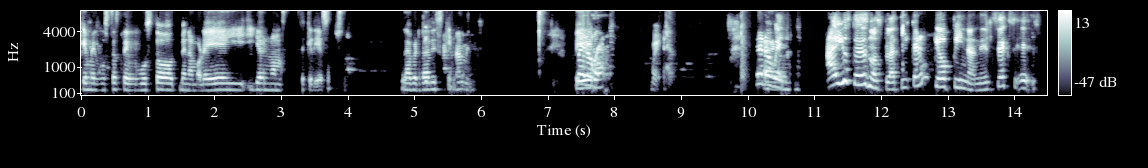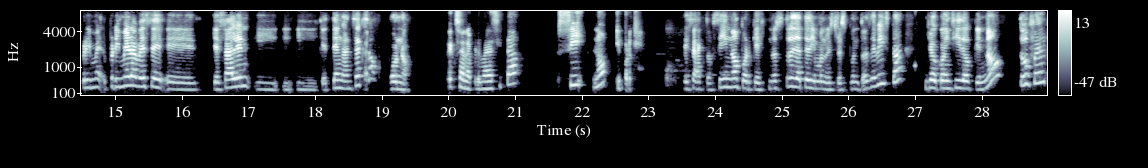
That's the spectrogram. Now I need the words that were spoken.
que me gustas, te gusto, me enamoré y, y yo nada más te quería eso, pues no. La verdad es que no. Pero, bueno. Pero eh, bueno, ahí ustedes nos platican qué opinan. El sexo, es primera vez eh, eh, que salen y, que tengan sexo o no. Sexo en la primera cita, sí, no y por qué. Exacto, sí, no, porque nosotros ya te dimos nuestros puntos de vista. Yo coincido que no. ¿Tú, Fer?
